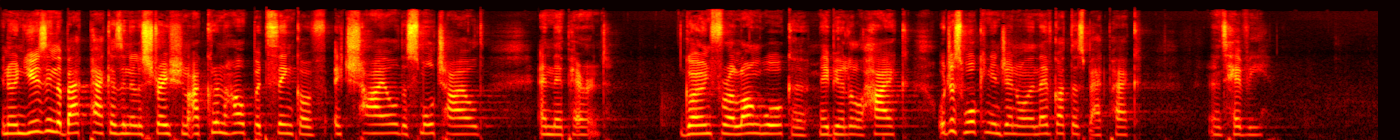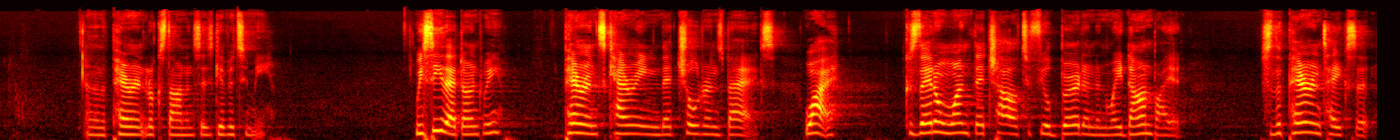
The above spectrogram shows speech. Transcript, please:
You know, in using the backpack as an illustration, I couldn't help but think of a child, a small child, and their parent going for a long walk, or maybe a little hike, or just walking in general, and they've got this backpack and it's heavy. And then the parent looks down and says, Give it to me. We see that, don't we? Parents carrying their children's bags. Why? Because they don't want their child to feel burdened and weighed down by it. So the parent takes it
